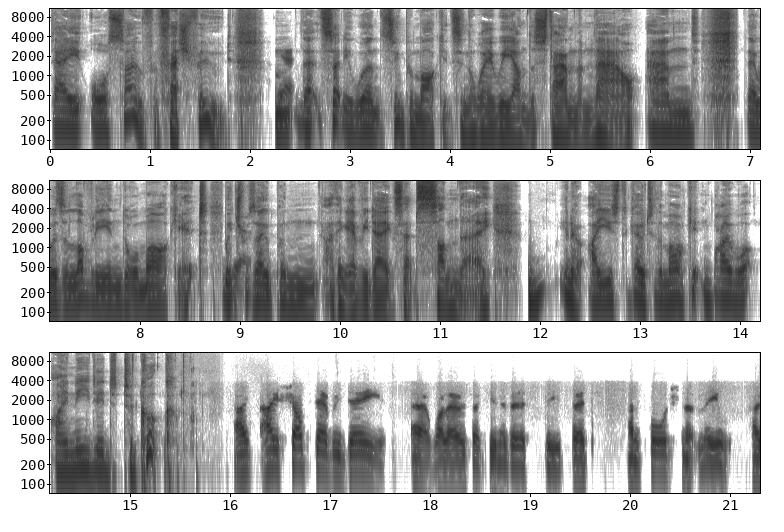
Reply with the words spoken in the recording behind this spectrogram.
day or so for fresh food. Um, yeah. That certainly weren't supermarkets in the way we understand them now. And there was a lovely indoor market, which yeah. was open, I think, every day except Sunday. You know, I used to go to the market and buy what I needed to cook. I, I shopped every day uh, while I was at university, but unfortunately, I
